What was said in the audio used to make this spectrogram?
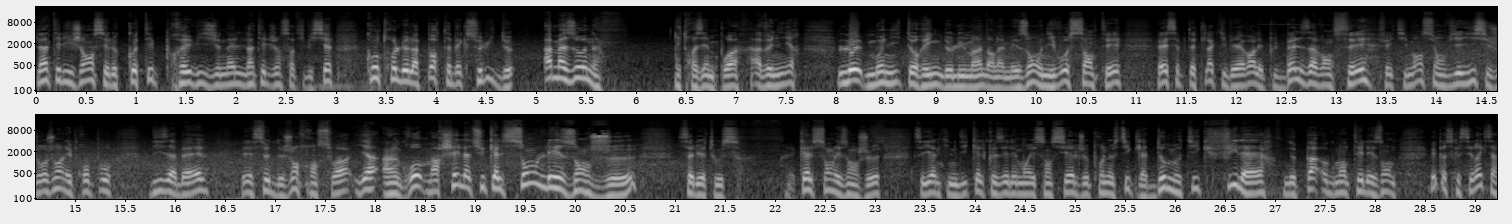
l'intelligence et le côté prévisionnel, l'intelligence artificielle, contrôle de la porte avec celui de Amazon. Et troisième point à venir, le monitoring de l'humain dans la maison au niveau santé. Et c'est peut-être là qu'il va y avoir les plus belles avancées. Effectivement, si on vieillit, si je rejoins les propos d'Isabelle et ceux de Jean-François, il y a un gros marché là-dessus. Quels sont les enjeux? Salut à tous. Quels sont les enjeux C'est Yann qui nous dit quelques éléments essentiels. Je pronostique la domotique filaire, ne pas augmenter les ondes. Oui, parce que c'est vrai que ça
